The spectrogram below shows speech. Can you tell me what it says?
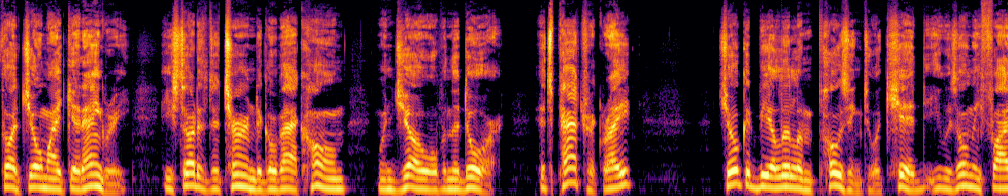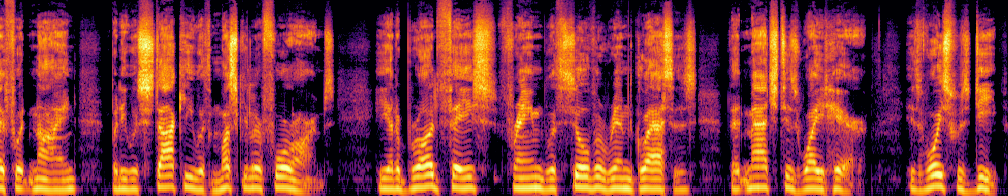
thought Joe might get angry. He started to turn to go back home when Joe opened the door. It's Patrick, right? Joe could be a little imposing to a kid. He was only five foot nine, but he was stocky with muscular forearms. He had a broad face framed with silver rimmed glasses that matched his white hair. His voice was deep.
